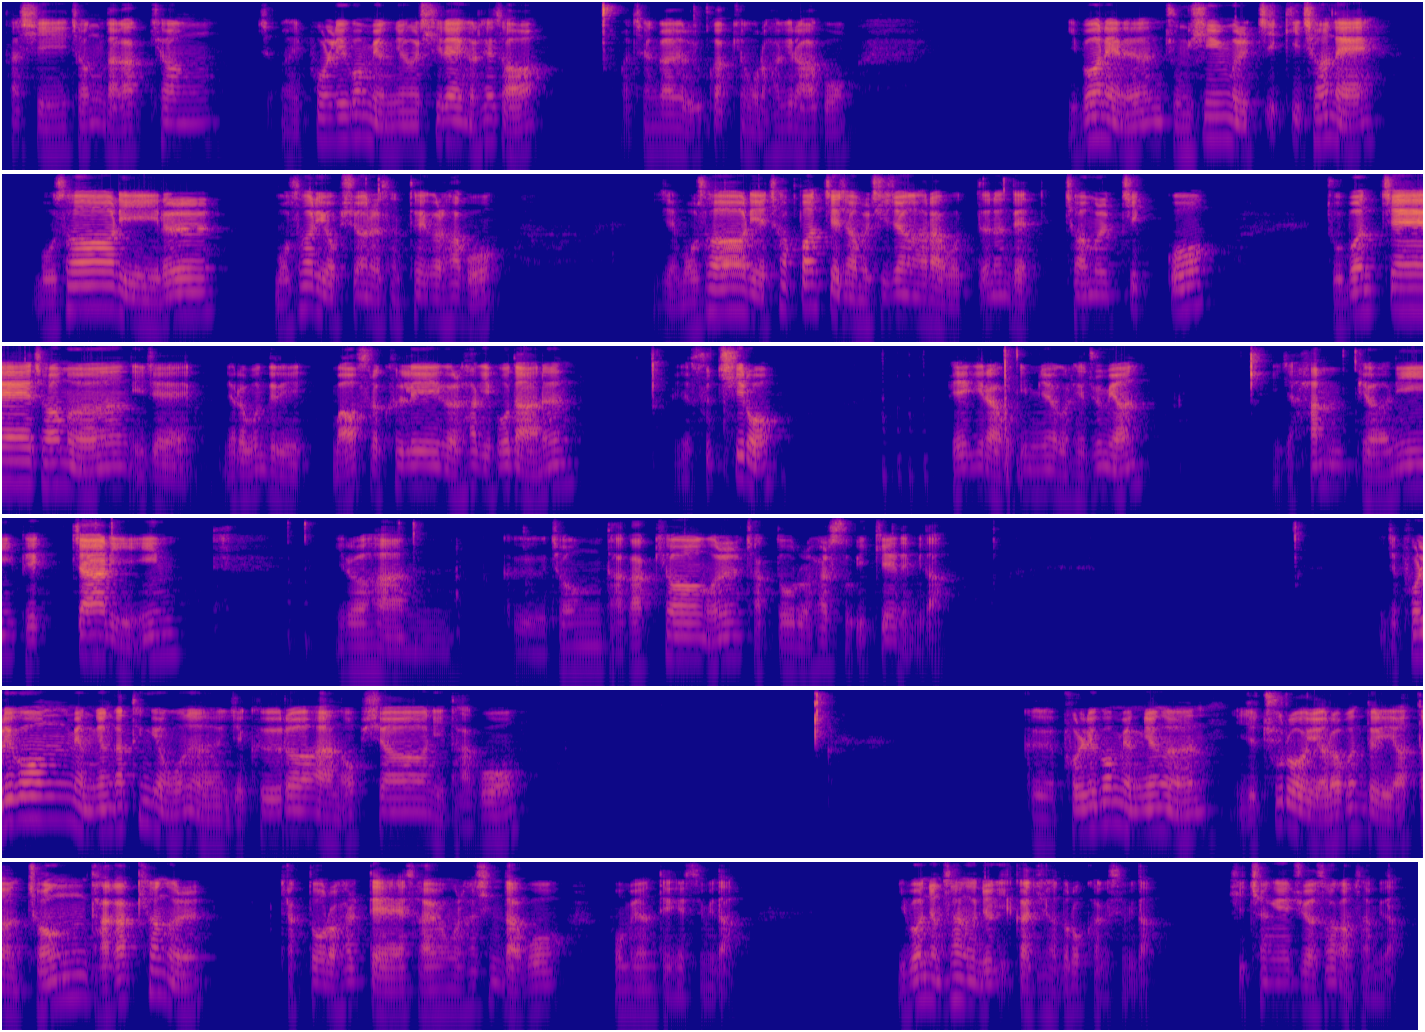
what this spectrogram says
다시 정다각형 폴리곤 명령을 실행을 해서 마찬가지로 육각형으로 하기로 하고 이번에는 중심을 찍기 전에 모서리를 모서리 옵션을 선택을 하고 이제 모서리의 첫 번째 점을 지정하라고 뜨는데 점을 찍고 두 번째 점은 이제 여러분들이 마우스로 클릭을 하기보다는 수치로 100이라고 입력을 해주면 이제 한 변이 100짜리인 이러한 그 정다각형을 작도를 할 수 있게 됩니다. 이제 폴리곤 명령 같은 경우는 이제 그러한 옵션이 다고 그 폴리곤 명령은 이제 주로 여러분들이 어떤 정다각형을 작도를 할 때 사용을 하신다고 보면 되겠습니다. 이번 영상은 여기까지 하도록 하겠습니다. 시청해 주셔서 감사합니다.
